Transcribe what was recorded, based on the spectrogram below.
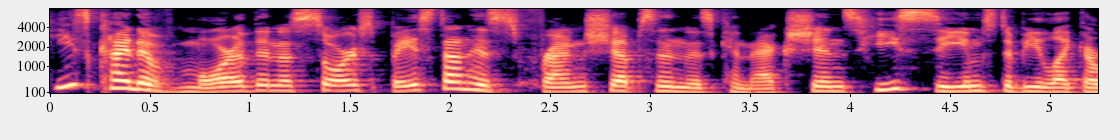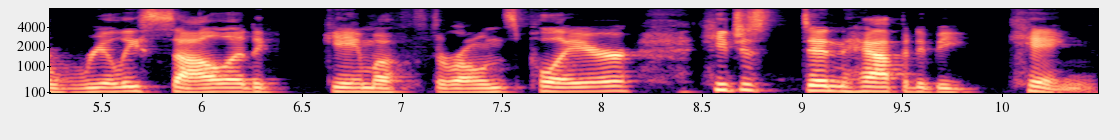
he's kind of more than a source based on his friendships and his connections he seems to be like a really solid game of thrones player. He just didn't happen to be king.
